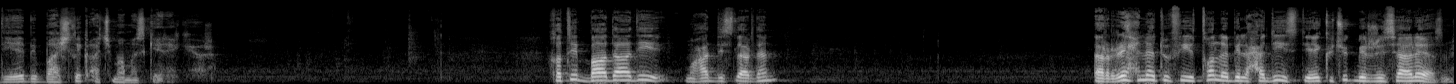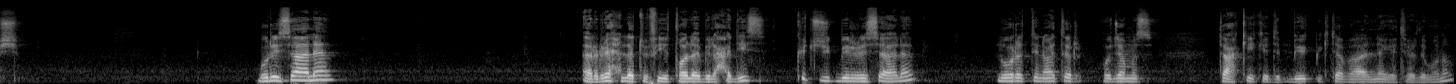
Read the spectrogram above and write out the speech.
diye bir başlık açmamız gerekiyor. Hatip Bağdadi muhaddislerden Er-Rihletu fi talebil hadis diye küçük bir risale yazmış. Bu risale Er-Rihletu fi talebil hadis küçücük bir risale Nurettin Atır hocamız tahkik edip büyük bir kitap haline getirdi bunu.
